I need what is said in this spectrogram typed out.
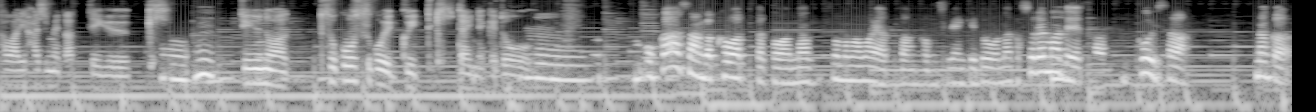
変わり始めたっていう,、うんっていうのはそこをすごいグイって聞きたいんだけど、うん。お母さんが変わったかはなそのままやったんかもしれんけどなんかそれまでさ、すっごいさなんか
